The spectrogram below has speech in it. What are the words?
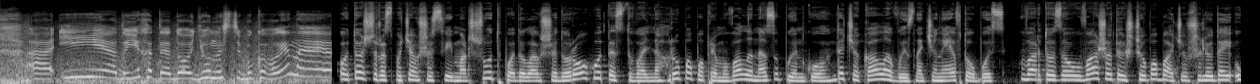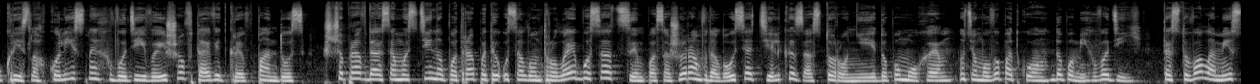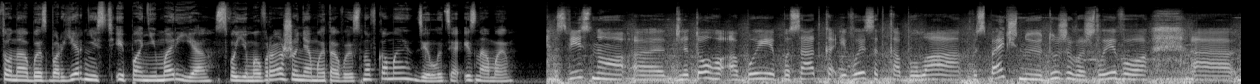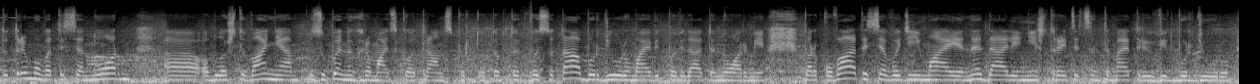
е, і доїхати до юності Буковини. Отож, розпочавши свій маршрут, подолавши дорогу, тестувальна група попрямувала на зупинку, де чекала визначений автобус. Варто зауважити, що, побачивши людей у кріслах колісних, водій вийшов та відкрив пандус. Щоправда, самостійно потрапити у салон тролейбуса цим пасажирам вдалося тільки за сторонньої допомоги. У цьому випадку допоміг водій. Тестувала місто на безбар'єрність і пані Марія своїми враженнями та висновками ділиться із нами. Звісно, е, для того, аби посадка і висадка була безпечною, дуже важливо е, дотримуватися норм е, облаштування зупинок громадського транспорту. Тобто висота бордюру має відповідати нормі, паркуватися водій має не далі ніж 30 сантиметрів від бордюру.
